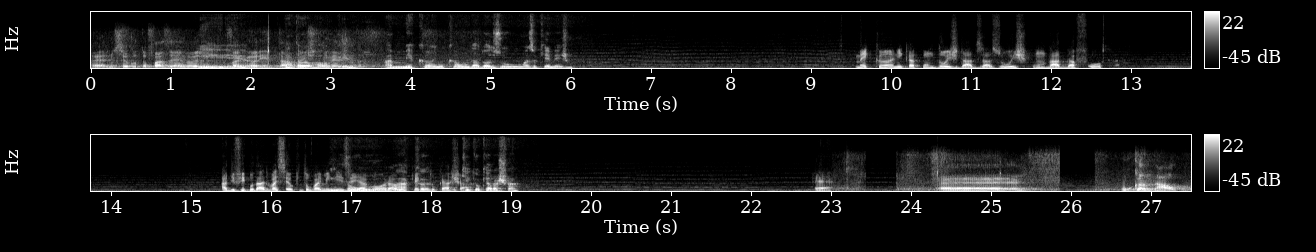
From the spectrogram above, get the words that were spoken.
É, não sei o que eu tô fazendo, ele E- vai me orientar, então eu mas não me ajuda. A mecânica, um dado azul, mas o que mesmo? Mecânica com dois dados azuis, um dado da força. A dificuldade vai ser o que tu vai me dizer Então, agora, o que é que tu quer achar. O que, que eu quero achar? É, É, O canal.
